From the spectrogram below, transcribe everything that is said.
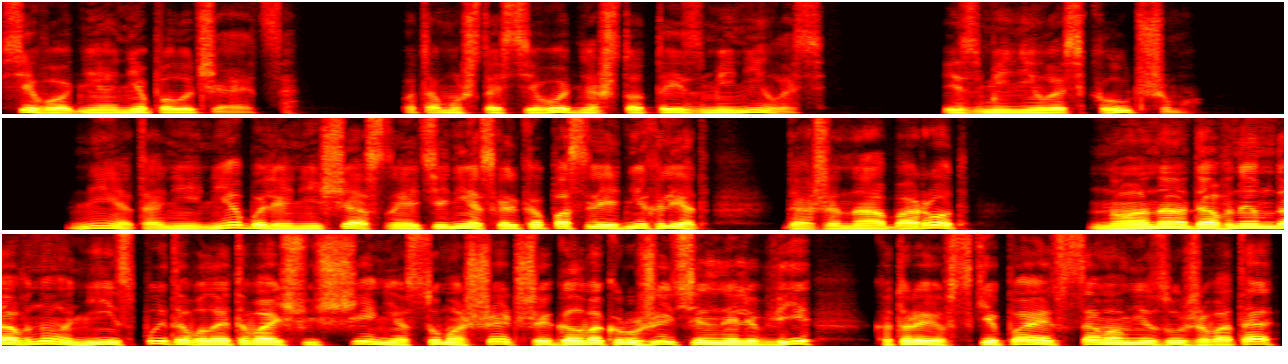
Сегодня не получается. Потому что сегодня что-то изменилось. Изменилось к лучшему. Нет, они не были несчастны эти несколько последних лет, даже наоборот. Но она давным-давно не испытывала этого ощущения сумасшедшей головокружительной любви, которая вскипает в самом низу живота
